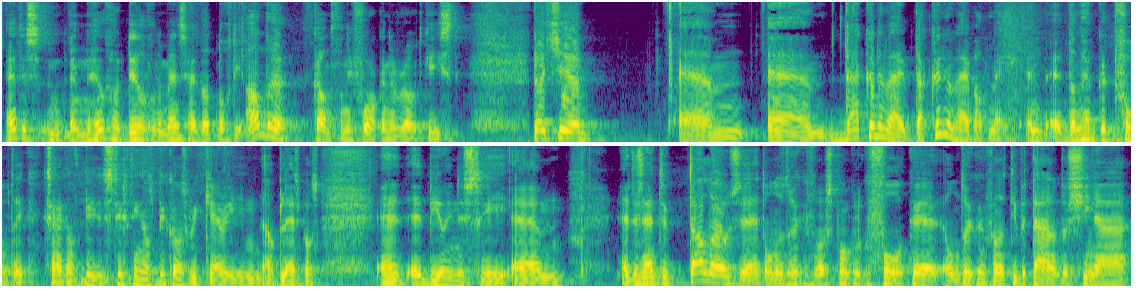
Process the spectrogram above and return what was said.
Hè? Het is een, een heel groot deel van de mensheid wat nog die andere kant van die fork in the road kiest. Dat je Ehm, ehm, daar, kunnen wij, daar kunnen wij wat mee. En eh, dan heb ik het bijvoorbeeld, ik, ik zei al, bi- stichting als Because We Carry in, op Lesbos, eh, bio-industrie. eh, er zijn natuurlijk talloze, het onderdrukken van oorspronkelijke volken, onderdrukking van de Tibetanen door China,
